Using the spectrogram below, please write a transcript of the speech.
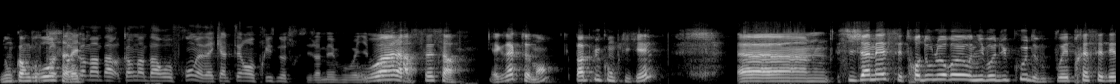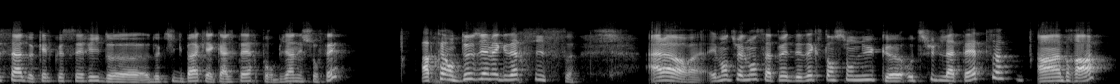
Donc en gros, ça va comme, être... un bar, comme un bar au front, mais avec alter en prise neutre, si jamais vous voyez. pas. Voilà, c'est ça. Exactement. Pas plus compliqué. Euh, si jamais c'est trop douloureux au niveau du coude, vous pouvez précéder ça de quelques séries de, de kickback avec halter pour bien échauffer. Après, en deuxième exercice, alors éventuellement ça peut être des extensions nuque euh, au-dessus de la tête, à un bras.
